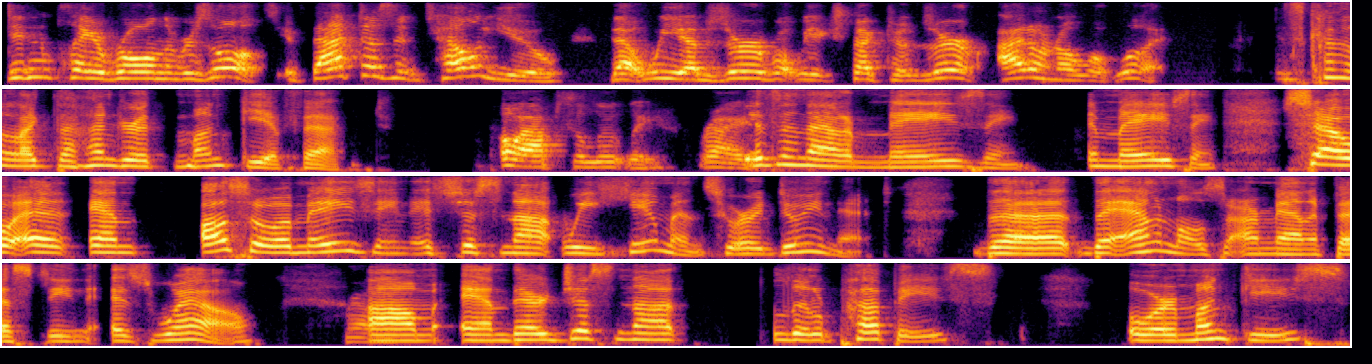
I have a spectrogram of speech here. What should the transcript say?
didn't play a role in the results. If that doesn't tell you that we observe what we expect to observe, I don't know what would. It's kind of like the hundredth monkey effect. Oh, absolutely. Right. Isn't that amazing? Amazing. So, uh, and also amazing, it's just not we humans who are doing it. The the animals are manifesting as well. Right. Um, and they're just not little puppies or monkeys,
